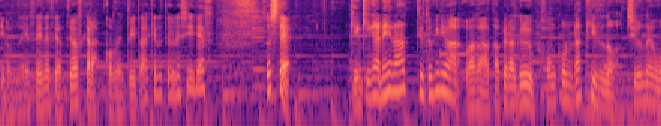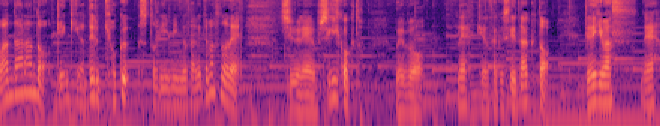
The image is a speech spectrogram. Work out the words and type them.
いろんな SNS やってますから、コメントいただけると嬉しいです。そして、元気がねえなっていう時には我がアカペラグループ香港ラッキーズの中年ワンダーランド元気が出る曲ストリーミングされてますので中年不思議国とウェブをね検索していただくと出てきます。ね、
